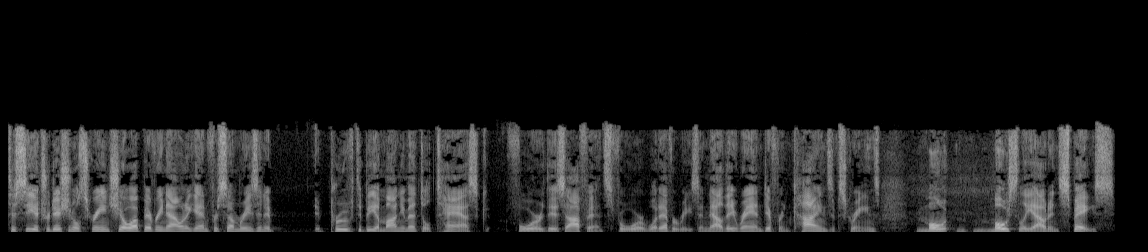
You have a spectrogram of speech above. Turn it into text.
to see a traditional screen show up every now and again. For some reason, it, it proved to be a monumental task for this offense for whatever reason. Now, they ran different kinds of screens, mo- mostly out in space,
